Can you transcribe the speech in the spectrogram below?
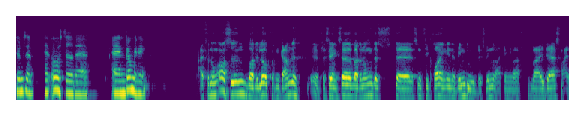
synes, at, at åstedet er, er en dum idé? Ej, for nogle år siden, hvor det lå på den gamle øh, placering, så var der nogen, der, der sådan fik røgen ind af vinduet, hvis vindretningen var, var i deres vej.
